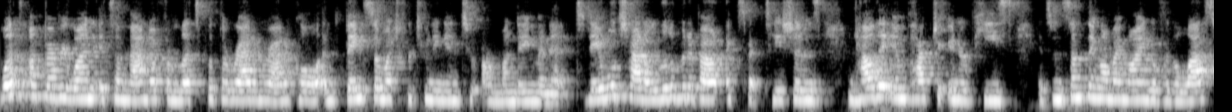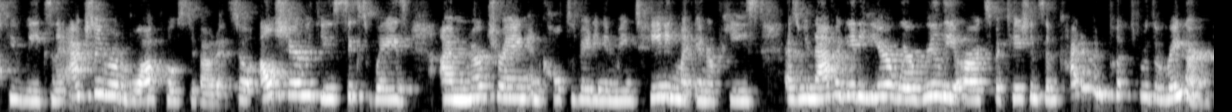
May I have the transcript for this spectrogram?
What's up, everyone? It's Amanda from Let's Put the Rad in Radical, and thanks so much for tuning in to our Monday Minute. Today, we'll chat a little bit about expectations and how they impact your inner peace. It's been something on my mind over the last few weeks, and I actually wrote a blog post about it. So, I'll share with you six ways I'm nurturing and cultivating and maintaining my inner peace as we navigate a year where really our expectations have kind of been put through the ringer.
